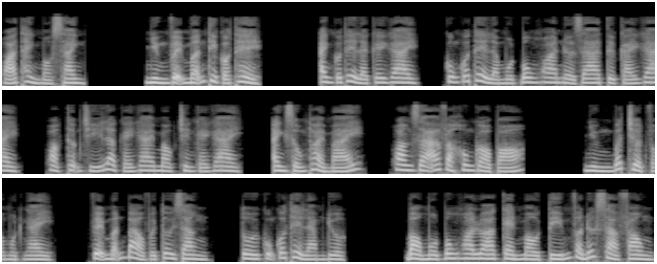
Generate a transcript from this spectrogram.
hóa thành màu xanh nhưng vậy mẫn thì có thể. Anh có thể là cây gai, cũng có thể là một bông hoa nở ra từ cái gai, hoặc thậm chí là cái gai mọc trên cái gai. Anh sống thoải mái, hoang dã và không gò bó. Nhưng bất chợt vào một ngày, vệ mẫn bảo với tôi rằng, tôi cũng có thể làm được. Bỏ một bông hoa loa kèn màu tím vào nước xà phòng,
